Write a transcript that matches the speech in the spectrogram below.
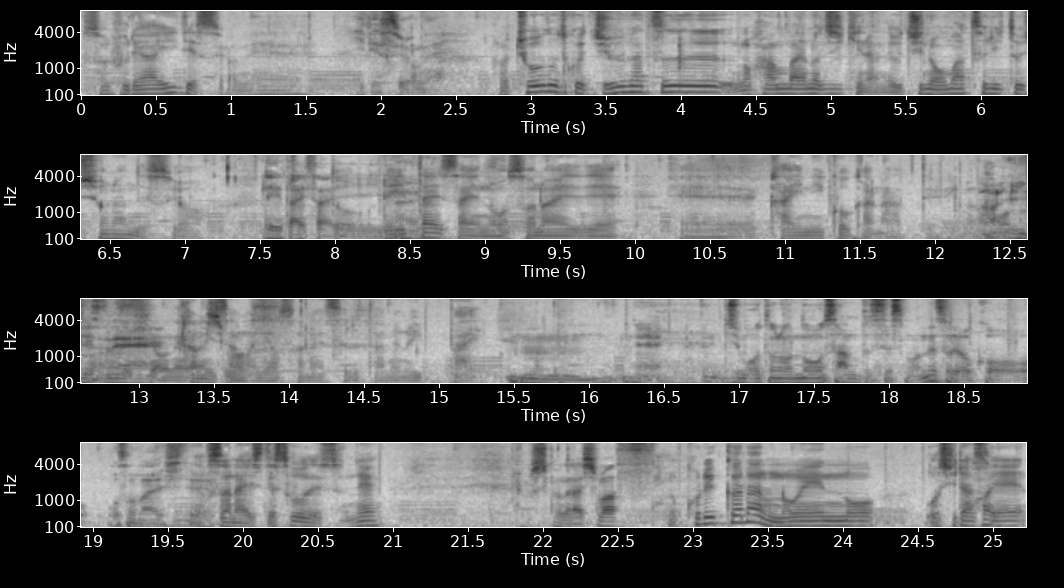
そういう触れ合いいいですよね。いいですよねちょうどこれ10月の販売の時期なんでうちのお祭りと一緒なんですよ。例大祭例大祭のお供えで、えー買いに行こうかなって今思ってあいいです神様にお供えするためのいっぱいうん。ね、地元の農産物ですもんね。それをこうお供えして。よお供えしてそうですね。ろしくお願いします。これからの農園のお知らはせ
